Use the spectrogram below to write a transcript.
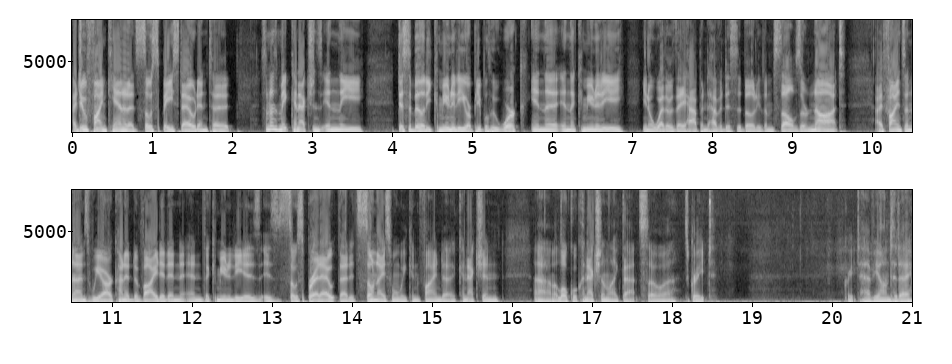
I do find Canada it's so spaced out, and to sometimes make connections in the disability community or people who work in the in the community, you know, whether they happen to have a disability themselves or not. I find sometimes we are kind of divided, and, and the community is is so spread out that it's so nice when we can find a connection, uh, a local connection like that. So uh, it's great, great to have you on today.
